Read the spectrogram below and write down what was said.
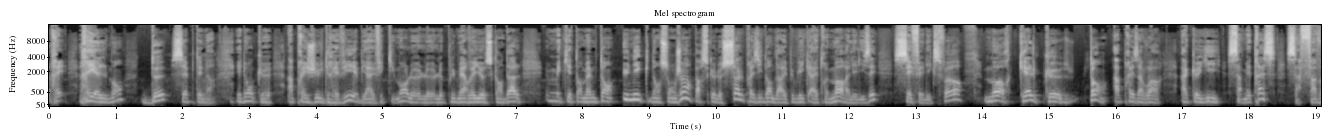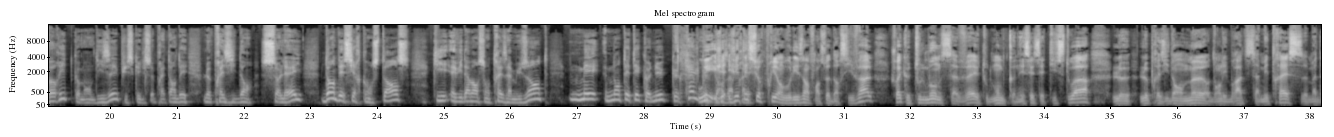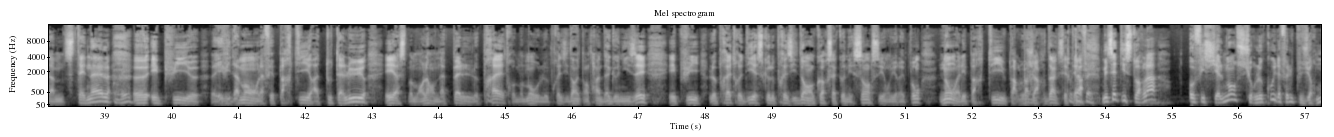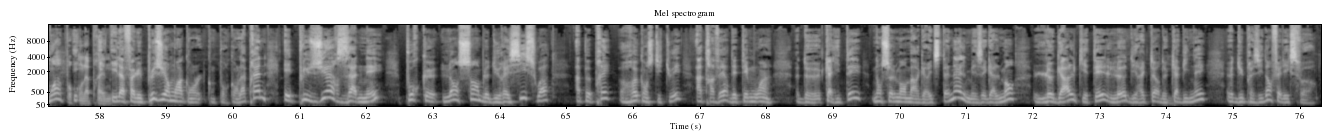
ré- réellement deux septennats. Et donc, euh, après Jules Grévy, eh bien, effectivement, le, le- le plus merveilleux scandale, mais qui est en même temps unique dans son genre, parce que le seul président de la République à être mort à l'Élysée, c'est Félix Faure, mort quelques temps après avoir accueilli sa maîtresse, sa favorite, comme on disait, puisqu'il se prétendait le président Soleil, dans des circonstances qui, évidemment, sont très amusantes, mais n'ont été connues que quelques Oui, temps après. j'étais surpris en vous lisant François d'Orcival. Je croyais que tout le monde savait, tout le monde connaissait cette histoire. Le, le président meurt dans les bras de sa maîtresse, Madame Stenel, Euh, et puis euh, évidemment on la fait partir à toute allure. Et à ce moment-là, on appelle le prêtre au moment où le président est en train d'agoniser. Et puis le prêtre dit Est-ce que le président a encore sa connaissance? Et on lui répond Non, elle est partie par le jardin, etc. Mais cette histoire-là. Officiellement, sur le coup, il a fallu plusieurs mois pour qu'on l'apprenne. Il a fallu plusieurs mois pour qu'on l'apprenne et plusieurs années pour que l'ensemble du récit soit à peu près reconstitué à travers des témoins de qualité, non seulement Marguerite Stenel, mais également Le Gall, qui était le directeur de cabinet euh, du président Félix Faure.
